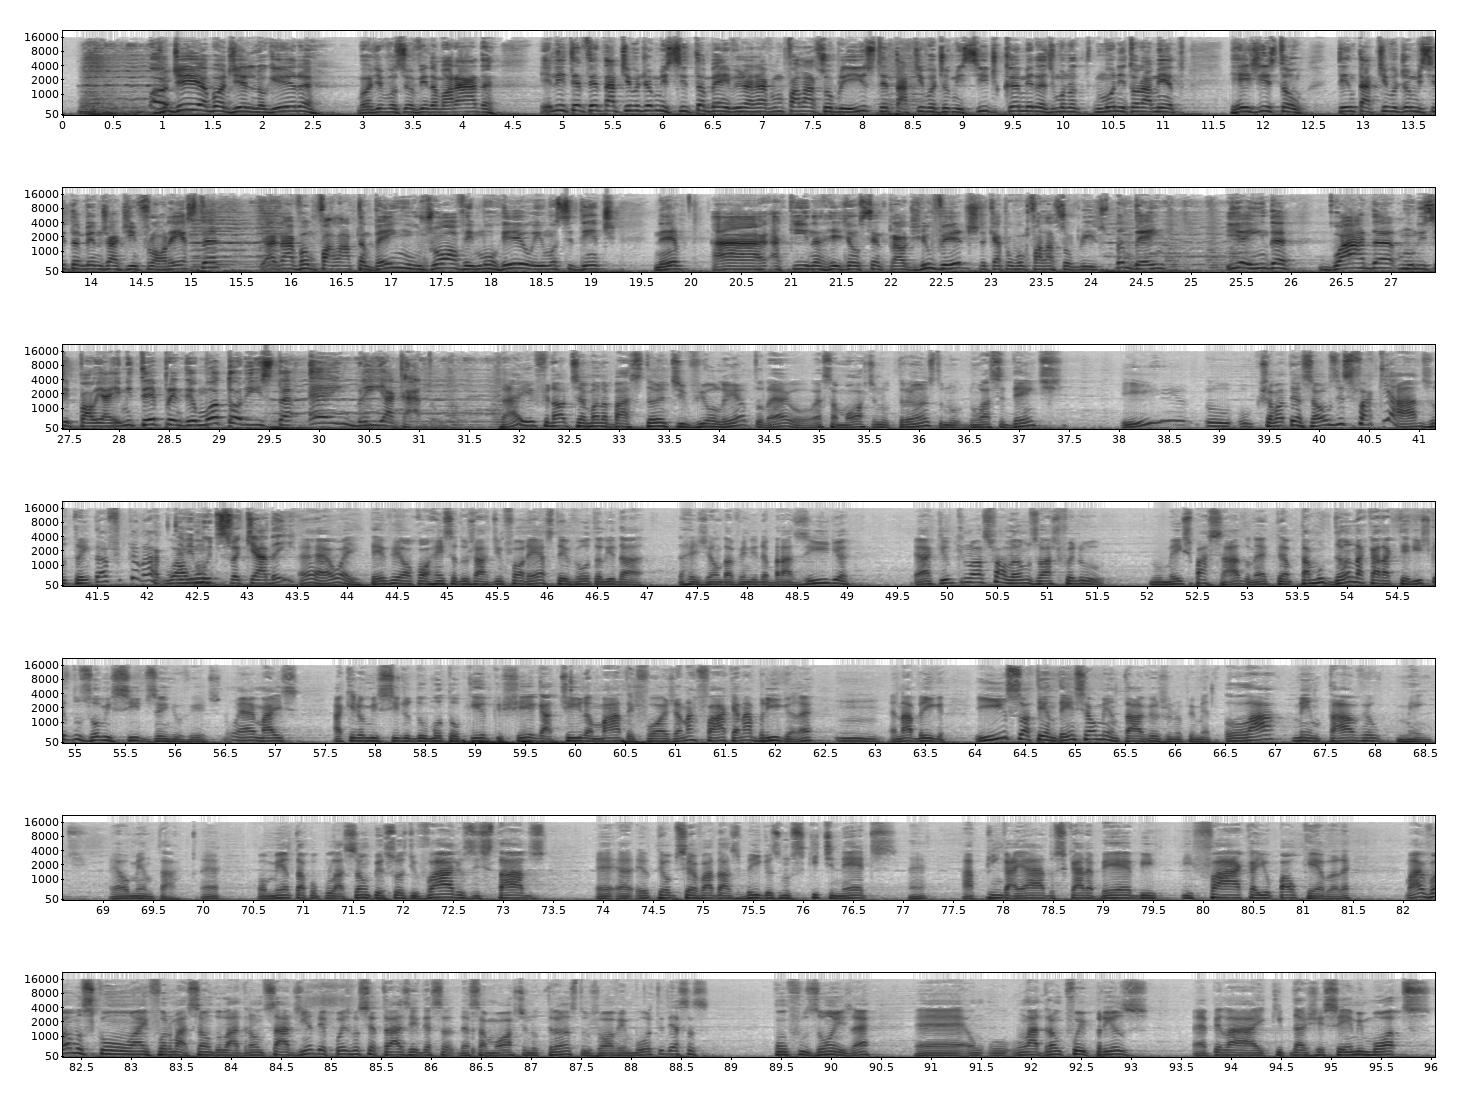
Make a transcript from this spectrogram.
Bom dia, bom dia, Nogueira. Bom dia, você ouvindo a morada. Ele teve tentativa de homicídio também, viu? Já já vamos falar sobre isso. Tentativa de homicídio, câmeras de monitoramento registram tentativa de homicídio também no Jardim Floresta. Já já vamos falar também. Um jovem morreu em um acidente, né? a- aqui na região central de Rio Verde. Daqui a pouco vamos falar sobre isso também. E ainda, Guarda Municipal e a MT prendeu motorista embriagado. Tá aí, final de semana bastante violento, né? Essa morte no trânsito, no, no acidente. E o, o que chama atenção é os esfaqueados. O trem tá ficando. Teve algum- muito esfaqueado aí? É, ué. Teve a ocorrência do Jardim Floresta, teve outra ali da, da região da Avenida Brasília. É aquilo que nós falamos, eu acho que foi no, no mês passado, né? Que tá, tá mudando a característica dos homicídios em Rio Verde. Não é mais aquele homicídio do motoqueiro que chega, atira, mata e foge. É na faca, é na briga, né? É na briga. E isso a tendência é aumentar, viu, Júnior Pimenta? Lamentavelmente. É aumentar, né? Aumenta a população, pessoas de vários estados. É, é, eu tenho observado as brigas nos kitnets, né? A pingaiada, os caras bebem e faca e o pau quebra, né? Mas vamos com a informação do ladrão de sardinha. Depois você traz aí dessa, dessa morte no trânsito, o jovem morto e dessas confusões, né? É, um, um ladrão que foi preso é, pela equipe da GCM Motos.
